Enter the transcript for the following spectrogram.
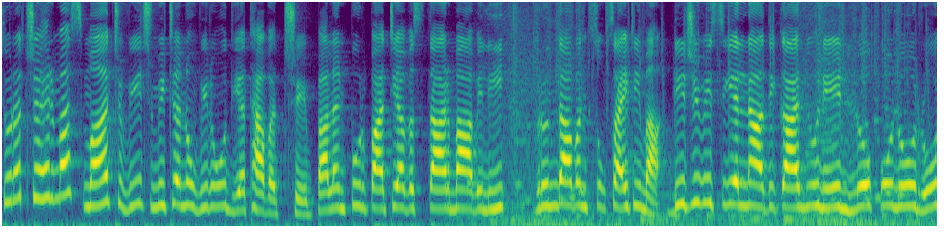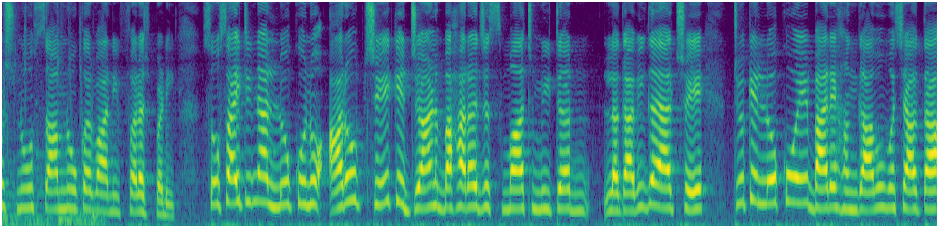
સુરત શહેરમાં સ્માર્ટ વીજ મીટરનો વિરોધ યથાવત છે. પાલનપુર પાટિયા વિસ્તારમાં આવેલી વૃંદાવન સોસાયટીમાં ડીજીવીસીએલના અધિકારીઓને લોકોનો રોષનો સામનો કરવાની ફરજ પડી. સોસાયટીના લોકોનો આરોપ છે કે જાણ બહાર જ સ્માર્ટ મીટર લગાવી ગયા છે. જો કે લોકોએ ભારે હંગામો મચાવતા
